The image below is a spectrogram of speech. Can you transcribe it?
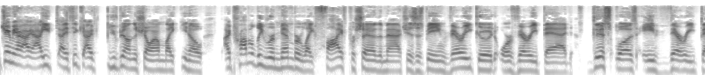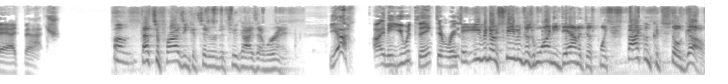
Jamie, I, I, I think I've, you've been on the show. I'm like, you know, I probably remember like 5% of the matches as being very good or very bad. This was a very bad match. Well, that's surprising considering the two guys that were in it. Yeah. I mean, you would think that Ray. Even though Stevens is winding down at this point, Backlund could still go.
